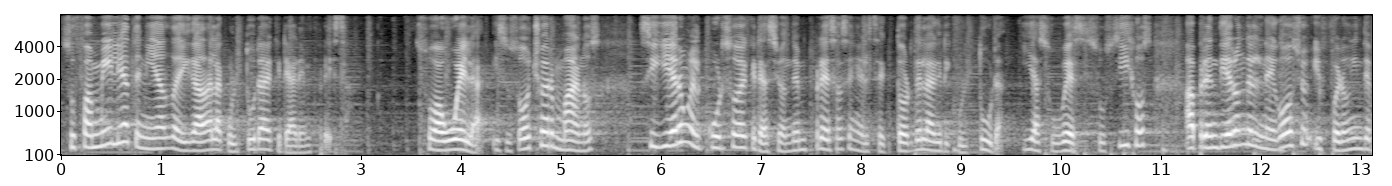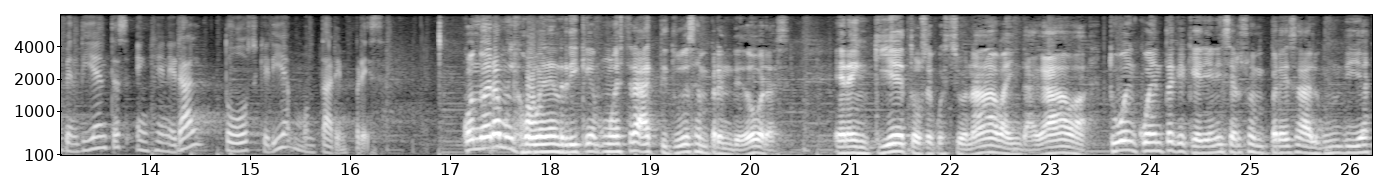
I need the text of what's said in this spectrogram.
Su familia tenía arraigada la cultura de crear empresa. Su abuela y sus ocho hermanos siguieron el curso de creación de empresas en el sector de la agricultura y a su vez sus hijos aprendieron del negocio y fueron independientes. En general, todos querían montar empresa. Cuando era muy joven, Enrique muestra actitudes emprendedoras era inquieto, se cuestionaba, indagaba, tuvo en cuenta que quería iniciar su empresa algún día,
